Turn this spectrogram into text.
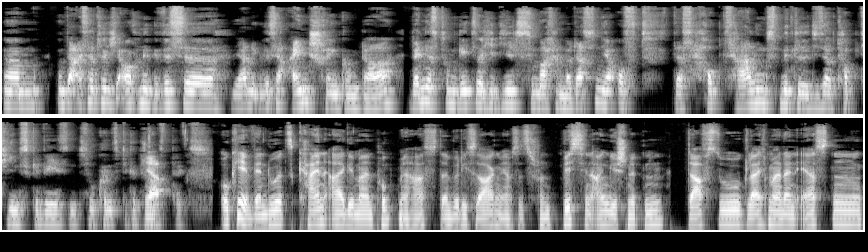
Ähm, und da ist natürlich auch eine gewisse, ja, eine gewisse Einschränkung da, wenn es darum geht, solche Deals zu machen, weil das sind ja oft das Hauptzahlungsmittel dieser Top-Teams gewesen, zukünftige Draft-Picks. Ja. Okay, wenn du jetzt keinen allgemeinen Punkt mehr hast, dann würde ich sagen, wir haben es jetzt schon ein bisschen angeschnitten, darfst du gleich mal deinen ersten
